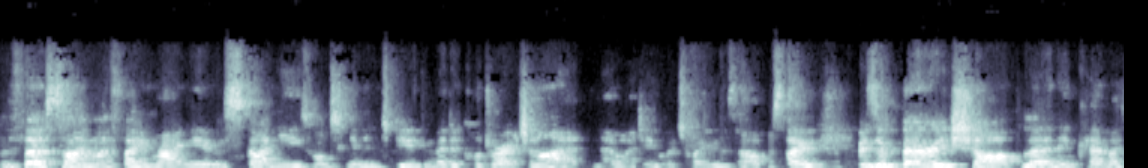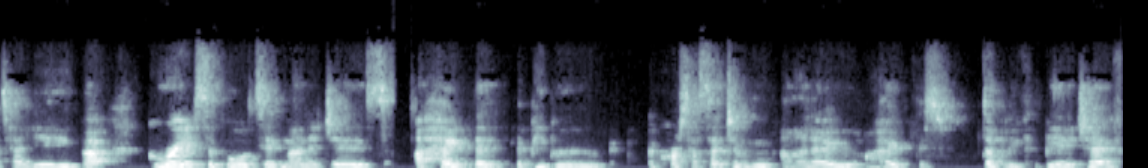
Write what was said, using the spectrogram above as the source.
The first time my phone rang, it was Sky News wanting an interview with the medical director, and I had no idea which way he was up. So it was a very sharp learning curve, I tell you, but great supportive managers. I hope that the people across our sector, and I know oh, I hope this doubly for the BHF,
